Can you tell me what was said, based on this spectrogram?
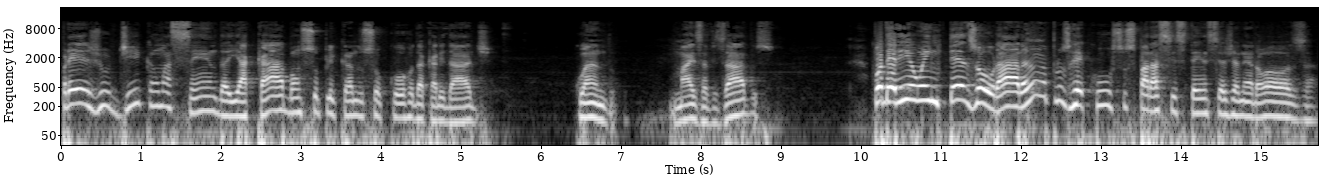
prejudicam a senda e acabam suplicando o socorro da caridade. Quando, mais avisados, poderiam entesourar amplos recursos para assistência generosa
